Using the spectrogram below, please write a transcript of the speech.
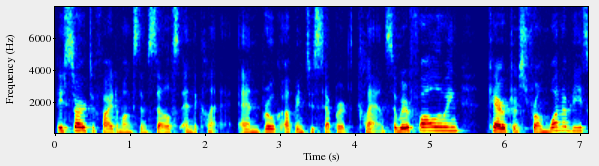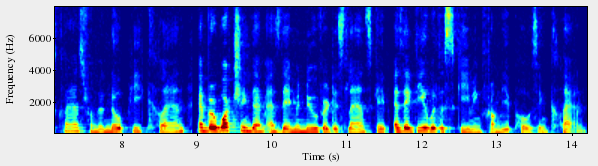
they started to fight amongst themselves and the and broke up into separate clans. So we're following characters from one of these clans, from the No Peak clan, and we're watching them as they maneuver this landscape as they deal with the scheming from the opposing clan.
